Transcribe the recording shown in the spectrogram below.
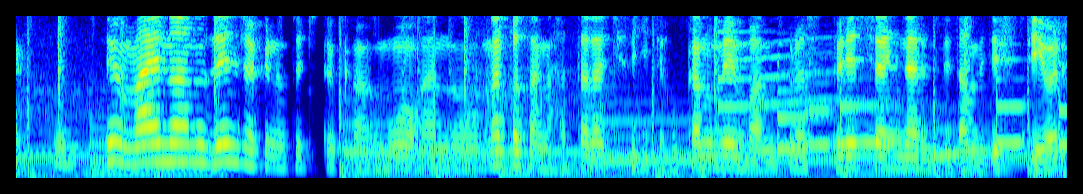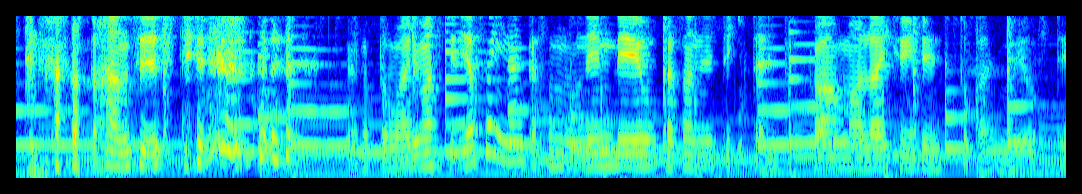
に。でも前のあの前職の時とかもあのまこさんが働きすぎて他のメンバーのプラスプレッシャーになるんでダメですって言われて ちょっと反省してなこともありますけどやっぱりなんかその年齢を重ねてきたりとか、まあ、ライフイベントとかにもよって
